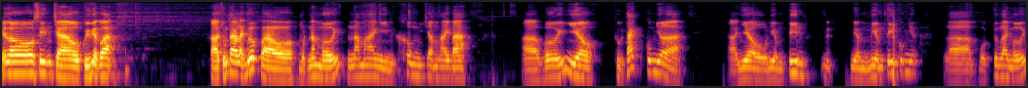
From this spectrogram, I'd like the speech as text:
Hello, xin chào quý vị và các bạn. À, chúng ta lại bước vào một năm mới, năm 2023 à, với nhiều thử thách cũng như là à, nhiều niềm tin, niềm niềm tin cũng như là một tương lai mới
